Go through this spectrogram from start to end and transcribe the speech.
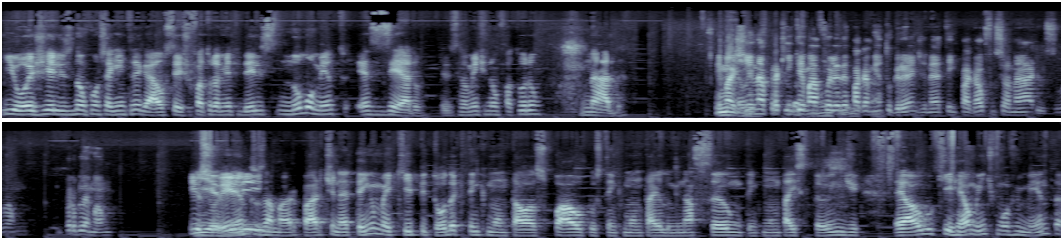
e hoje eles não conseguem entregar, ou seja, o faturamento deles, no momento, é zero. Eles realmente não faturam nada. Imagina então, para quem tem uma folha de pagamento grande, né? Tem que pagar o funcionário, isso é um problemão. Isso, e eventos, ele... a maior parte, né, tem uma equipe toda que tem que montar os palcos, tem que montar a iluminação, tem que montar stand. É algo que realmente movimenta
